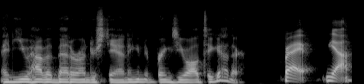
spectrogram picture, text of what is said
and you have a better understanding and it brings you all together. Right. Yeah.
